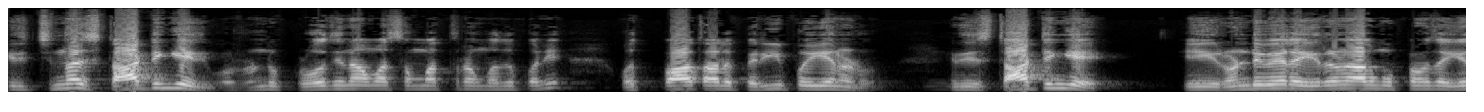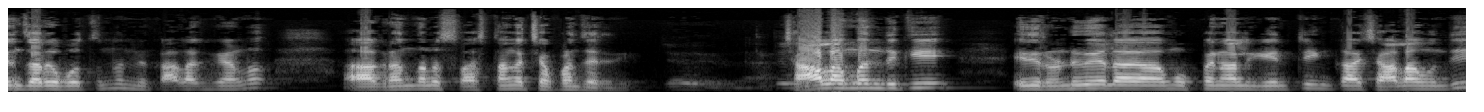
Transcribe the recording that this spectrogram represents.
ఇది చిన్న స్టార్టింగే ఇది. రెండు క్రోధినామ సంవత్సరం మొదలుకొని ఉత్పాతాలు పెరిగిపోయినాడు ఇది స్టార్టింగే ఈ రెండు వేల ఇరవై నాలుగు ముప్పై మీద ఏం జరగబోతుందో నేను కాలజ్ఞానంలో ఆ గ్రంథంలో స్పష్టంగా చెప్పడం జరిగింది. చాలా మందికి ఇది రెండు వేల ముప్పై నాలుగు ఏంటి ఇంకా చాలా ఉంది.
